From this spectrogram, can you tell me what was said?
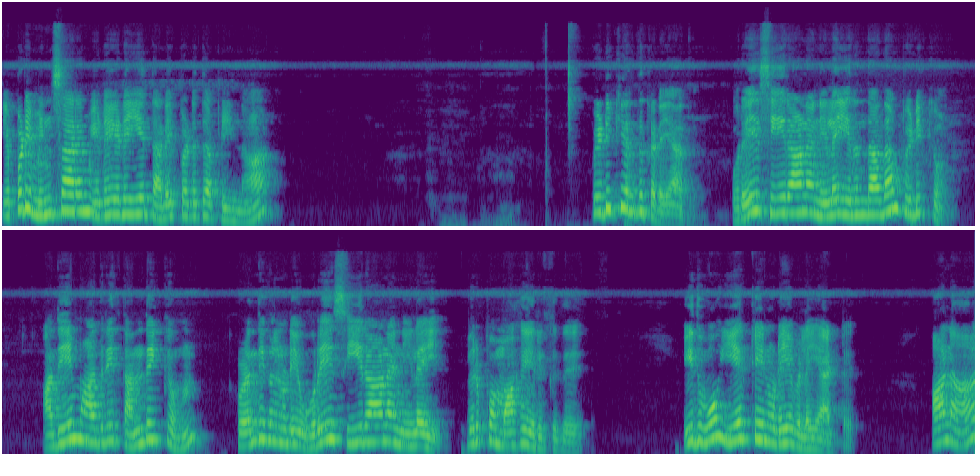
எப்படி மின்சாரம் இடையிடையே தடைப்படுது அப்படின்னா பிடிக்கிறது கிடையாது. ஒரே சீரான நிலை இருந்தால் தான் பிடிக்கும். அதே மாதிரி தந்தைக்கும் குழந்தைகளினுடைய ஒரே சீரான நிலை விருப்பமாக இருக்குது. இதுவோ இயற்கையினுடைய விளையாட்டு. ஆனால்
